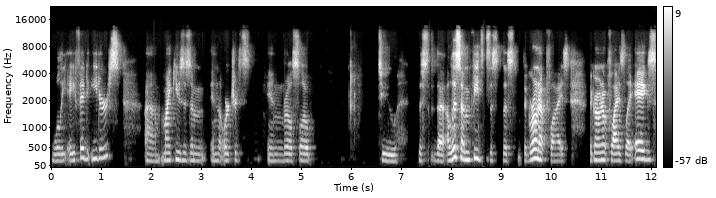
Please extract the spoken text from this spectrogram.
woolly aphid eaters. Um, Mike uses them in the orchards in Royal Slope to this, the alyssum feeds this, this, the grown-up flies. The grown-up flies lay eggs,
